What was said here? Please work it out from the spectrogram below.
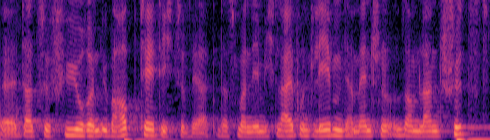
äh, dazu führen, überhaupt tätig zu werden, dass man nämlich Leib und Leben der Menschen in unserem Land schützt,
